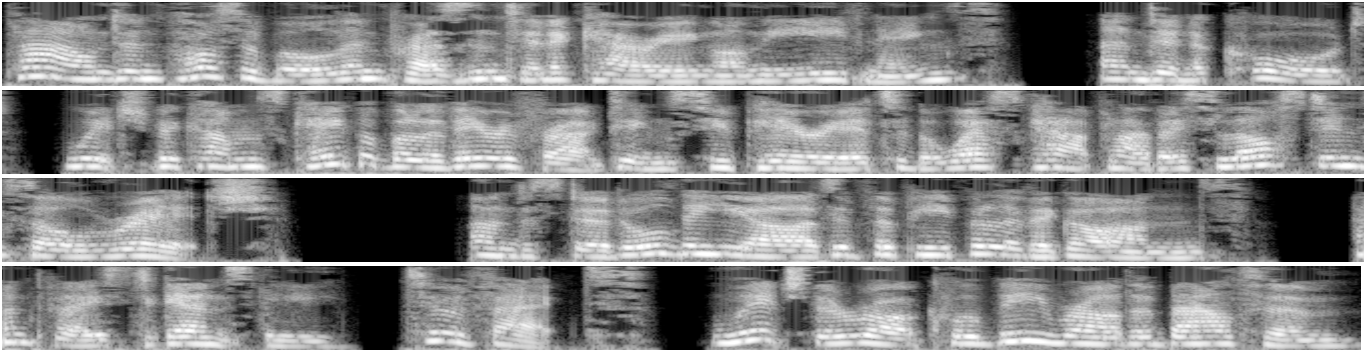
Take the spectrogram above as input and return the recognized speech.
planned and possible and present in a carrying on the evenings, and in a chord, which becomes capable of irrefracting superior to the West Cap Labis lost in soul rich, understood all the yards of the people of Agons, and placed against the two effects, which the rock will be rather Baltum,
